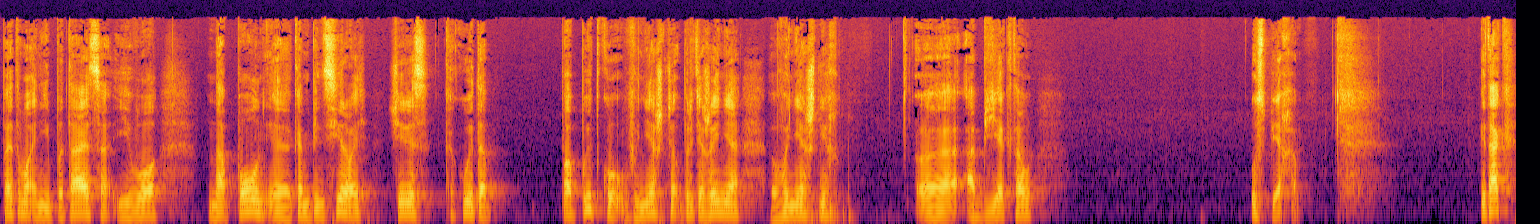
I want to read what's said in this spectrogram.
поэтому они пытаются его наполнить, э, компенсировать через какую-то попытку внешнего, притяжения внешних э, объектов успеха. Итак,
